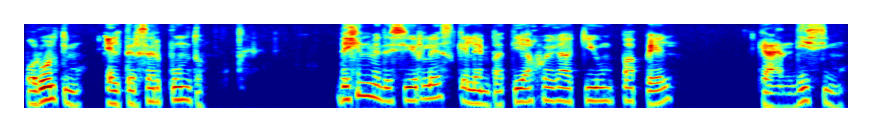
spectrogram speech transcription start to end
por último, el tercer punto. Déjenme decirles que la empatía juega aquí un papel grandísimo,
